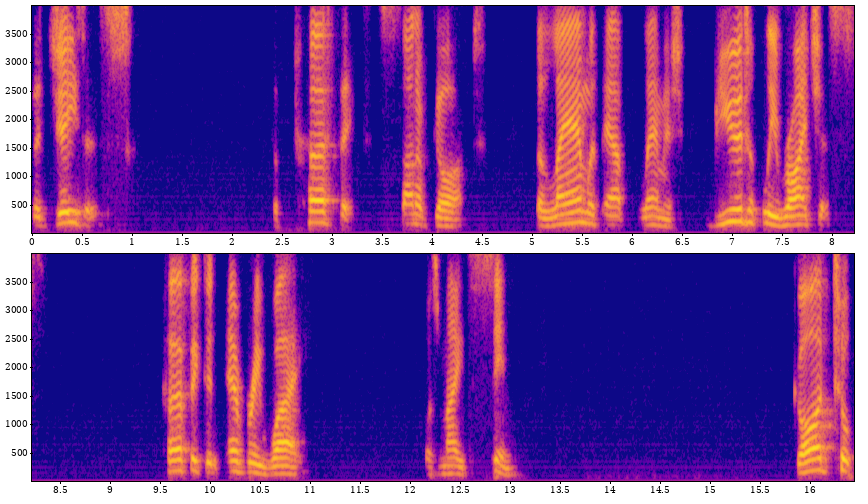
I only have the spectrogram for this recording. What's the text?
but Jesus, the perfect Son of God, the Lamb without blemish, beautifully righteous, perfect in every way, was made sin. God took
